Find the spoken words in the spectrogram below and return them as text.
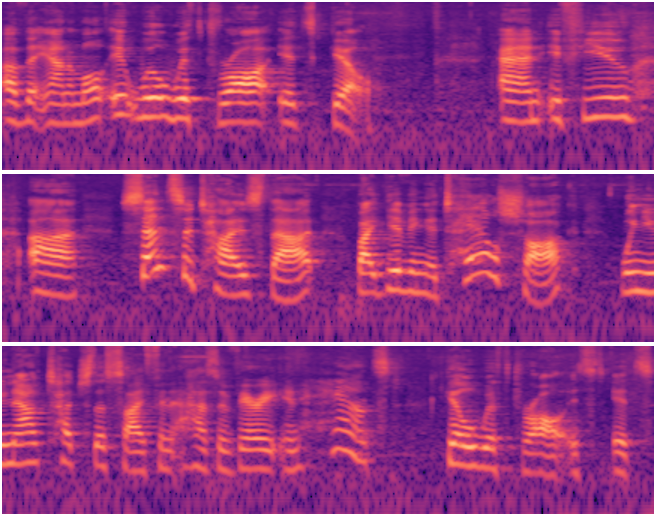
of the animal, it will withdraw its gill. And if you uh, sensitize that by giving a tail shock, when you now touch the siphon, it has a very enhanced gill withdrawal. It's, it's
